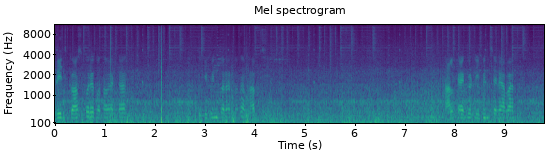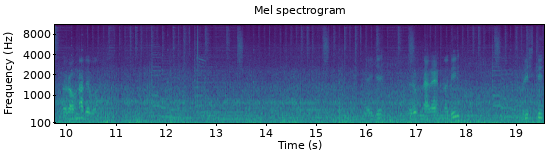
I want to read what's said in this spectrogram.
ব্রিজ ক্রস করে কোথাও একটা টিফিন করার কথা ভাবছি। হালকা একটু টিফিন সেরে আবার রওনা দেব। এই যে রূপনারায়ণ নদী, বৃষ্টির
